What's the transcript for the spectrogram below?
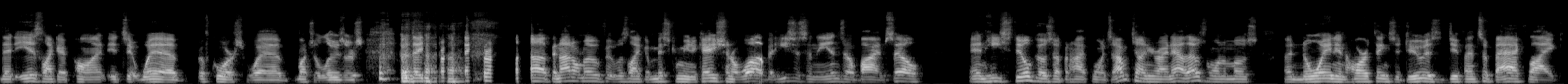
that is like a punt. It's at Webb, of course. Webb, bunch of losers, but they, they throw up, and I don't know if it was like a miscommunication or what, but he's just in the end zone by himself, and he still goes up in high points. I'm telling you right now, that was one of the most annoying and hard things to do as a defensive back. Like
